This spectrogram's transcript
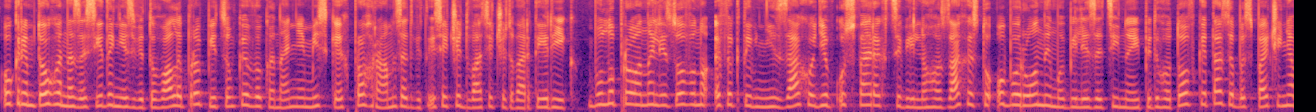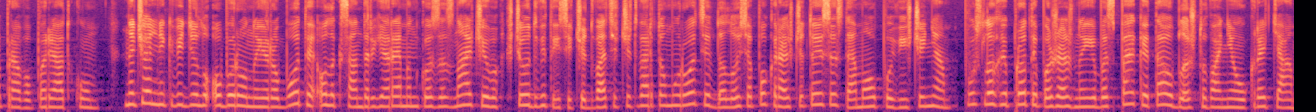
Окрім того, на засіданні звітували про підсумки виконання міських програм за 2024 рік. Було проаналізовано ефективність заходів у сферах цивільного захисту, оборони, мобілізаційної підготовки та забезпечення відновлення правопорядку. Начальник відділу оборонної роботи Олександр Яременко зазначив, що у 2024 році вдалося покращити систему оповіщення, послуги протипожежної безпеки та облаштування укриття.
